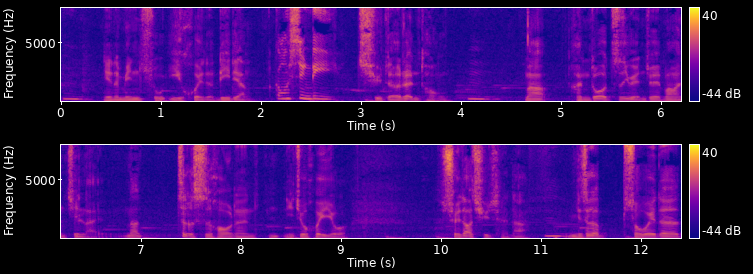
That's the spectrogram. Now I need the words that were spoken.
嗯，你的民族议会的力量、公信力、取得认同。嗯，那很多资源就会慢慢进来。那这个时候呢，你就会有水到渠成啊。嗯，你这个所谓的，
